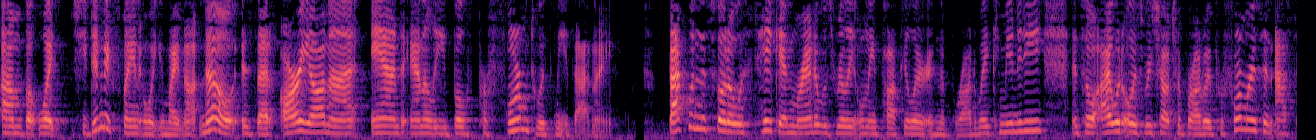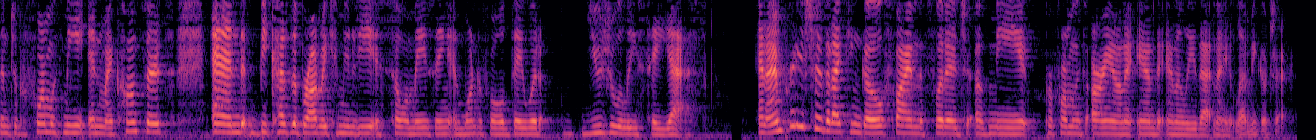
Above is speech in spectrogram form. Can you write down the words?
Um, but what she didn't explain and what you might not know is that Ariana and Annaleigh both performed with me that night. Back when this photo was taken, Miranda was really only popular in the Broadway community. And so I would always reach out to Broadway performers and ask them to perform with me in my concerts. And because the Broadway community is so amazing and wonderful, they would usually say yes. And I'm pretty sure that I can go find the footage of me performing with Ariana and Annaleigh that night. Let me go check.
